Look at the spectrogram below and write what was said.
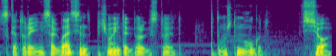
с которой я не согласен, почему они так дорого стоят? Потому что могут. Все.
